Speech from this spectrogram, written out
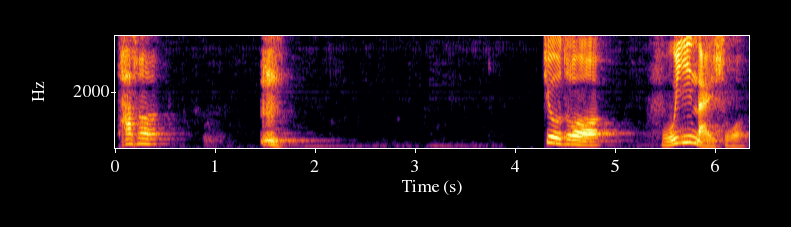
他说：“ 就做福音来说，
